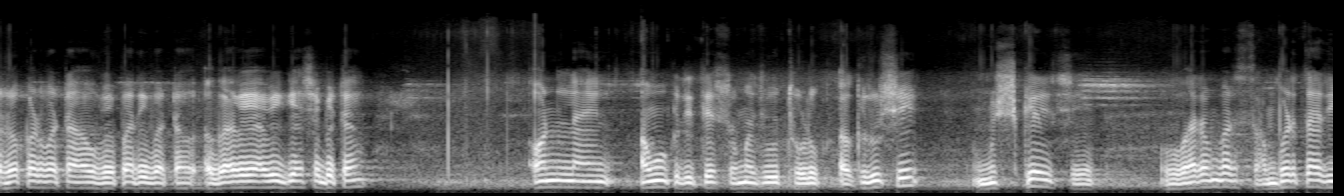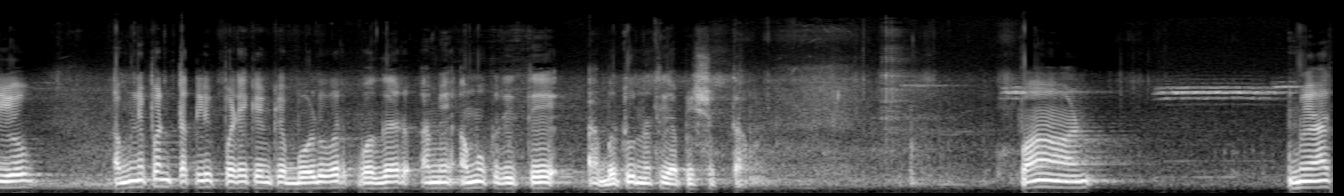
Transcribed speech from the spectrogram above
રોકડ વટાવ, વેપારી વટાવ અગાવે આવી ગયા છે બેટા. ઓનલાઈન અમુક રીતે સમજવું થોડુંક અઘરું છે, મુશ્કેલ છે. વારંવાર સાંભળતા રહ્યો. અમને પણ તકલીફ પડે કેમ કે બોર્ડ વર્ક વગર અમે અમુક રીતે આ બધું નથી આપી શકતા. પણ મેં આજ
